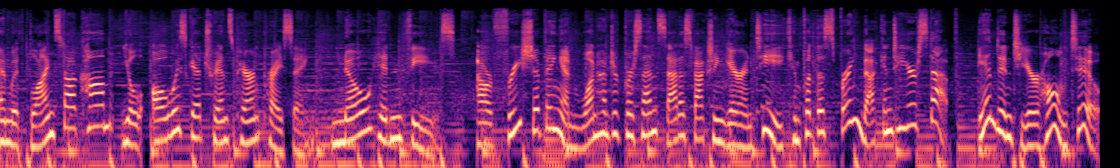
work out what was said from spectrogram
And with Blinds.com, you'll always get transparent pricing, no hidden fees. Our free shipping and 100% satisfaction guarantee can put the spring back into your step and into your home, too.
